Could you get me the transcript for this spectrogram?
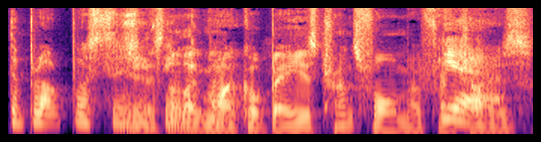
the blockbusters yeah it's not like about. Michael Bay's Transformer franchise.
